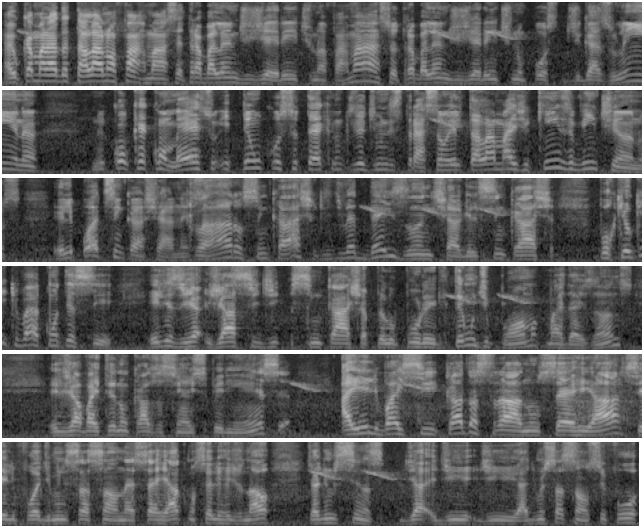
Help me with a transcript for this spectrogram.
Aí o camarada tá lá numa farmácia, trabalhando de gerente numa farmácia, ou trabalhando de gerente num posto de gasolina, em qualquer comércio, e tem um curso técnico de administração, ele tá lá há mais de 15, 20 anos. Ele pode se encaixar, né? Claro, se encaixa. Que tiver 10 anos, Thiago, ele se encaixa. Porque o que, que vai acontecer? Ele já, já se, se encaixa pelo por ele ter um diploma, com mais 10 anos. Ele já vai ter, no caso assim, a experiência. Aí ele vai se cadastrar no CRA, se ele for administração, né? CRA, Conselho Regional de Administração. De, de- de administração. Se for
